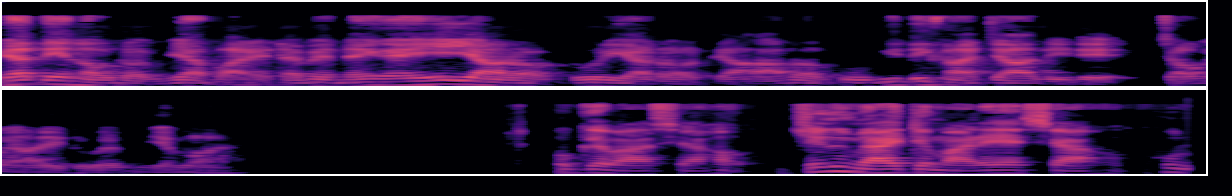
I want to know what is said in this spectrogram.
မြတ်တင်တော့တော့မြတ်ပါတယ်ဒါပေမဲ့နိုင်ငံရေးရတော့တို့တွေကတော့ဒါကတော့ပူပြီးတိခါကြားသေးတဲ့အကြောင်းအရာတွေလိုပဲမြင်ပါတယ်ဟုတ်ကဲ့ပါဆရာဟုတ်ကျေးဇူးအများကြီးတင်ပါတယ်ဆရာဟုတ်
